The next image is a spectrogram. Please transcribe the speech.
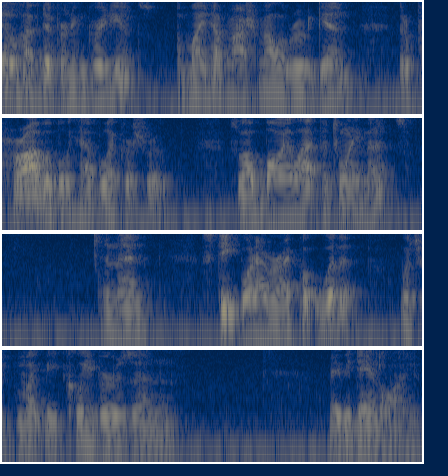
it'll have different ingredients. I might have marshmallow root again. It'll probably have licorice root. So I'll boil that for 20 minutes and then steep whatever I put with it, which might be cleavers and maybe dandelion,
